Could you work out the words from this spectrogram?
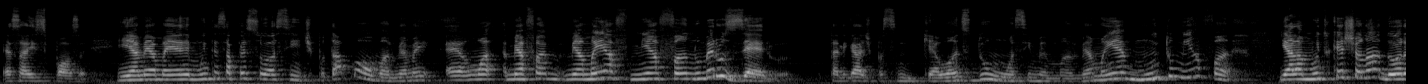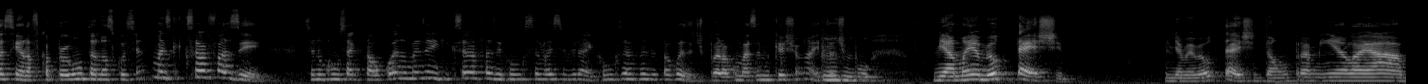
essa resposta. E a minha mãe é muito essa pessoa assim, tipo, tá bom, mano. Minha mãe é uma. Minha, fã, minha mãe é minha fã número zero. Tá ligado? Tipo assim, que é o antes do um, assim mesmo, mano. Minha mãe é muito minha fã. E ela é muito questionadora, assim, ela fica perguntando as coisas assim, ah, mas o que, que você vai fazer? Você não consegue tal coisa, mas aí, o que, que você vai fazer? Como que você vai se virar aí? Como que você vai fazer tal coisa? Tipo, ela começa a me questionar. Então, tipo, minha mãe é meu teste. Minha mãe é meu teste. Então, pra mim, ela é a.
